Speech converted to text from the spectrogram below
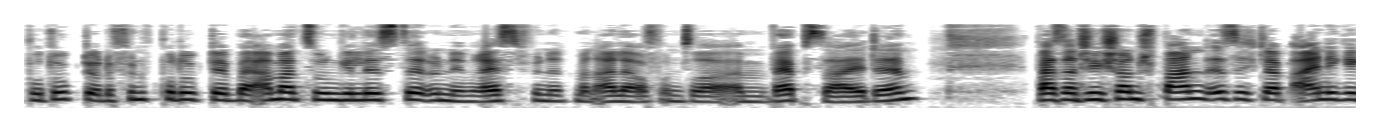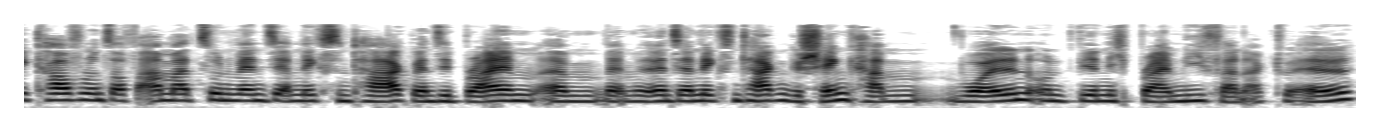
Produkte oder fünf Produkte bei Amazon gelistet und den Rest findet man alle auf unserer ähm, Webseite. Was natürlich schon spannend ist, ich glaube, einige kaufen uns auf Amazon, wenn sie am nächsten Tag, wenn sie Prime, ähm, wenn, wenn sie am nächsten Tag ein Geschenk haben wollen und wir nicht Prime liefern aktuell.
